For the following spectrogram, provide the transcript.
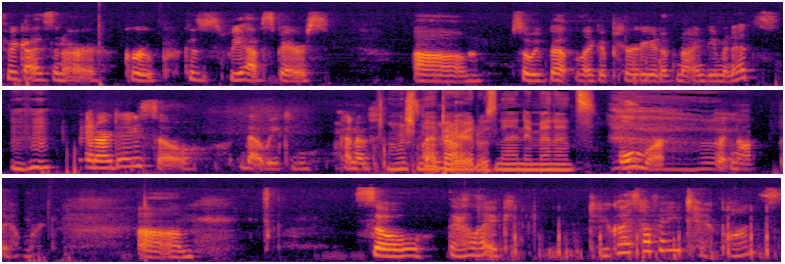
three guys in our group because we have spares. Um so we've got like a period of 90 minutes hmm in our day so that we can kind of i wish my period was 90 minutes. homework but not the homework. Um so they're like do you guys have any tampons?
